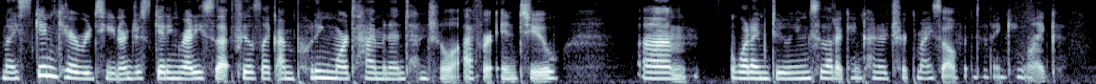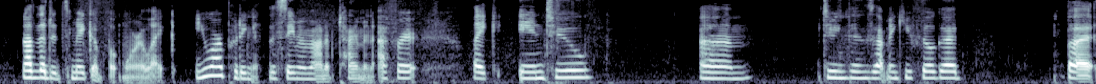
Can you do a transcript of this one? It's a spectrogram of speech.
my skincare routine or just getting ready so that feels like I'm putting more time and intentional effort into um, what I'm doing so that I can kind of trick myself into thinking like not that it's makeup but more like you are putting the same amount of time and effort like into um doing things that make you feel good. But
